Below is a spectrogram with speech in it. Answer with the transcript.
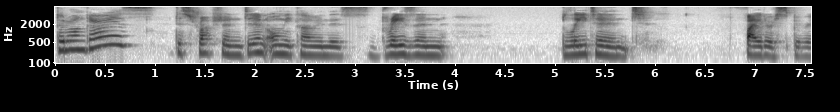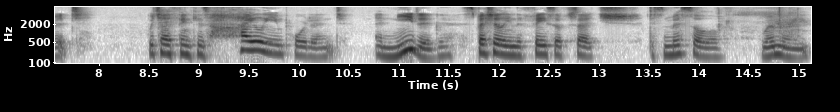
But Wangari's disruption didn't only come in this brazen, blatant fighter spirit, which I think is highly important and needed, especially in the face of such dismissal of women.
